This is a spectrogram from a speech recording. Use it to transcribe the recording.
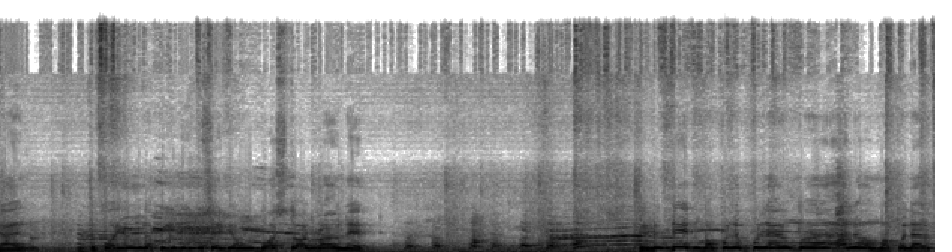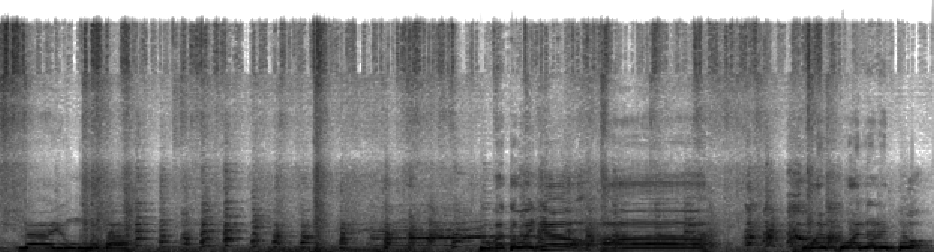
Yan. Ito po yung napili ko sa yung Boston Rounded. Ganun din, mapulang-pula yung ma, ano, mapula na yung mata. Yung katawan niya, ah, bukan-bukan na rin po.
